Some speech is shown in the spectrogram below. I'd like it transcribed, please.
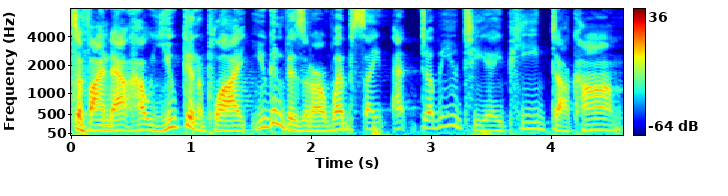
To find out how you can apply, you can visit our website at WTAP.com.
